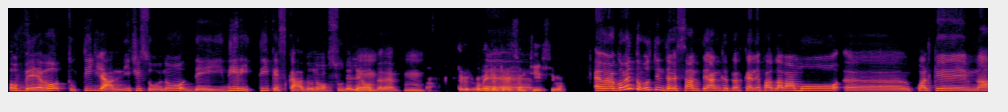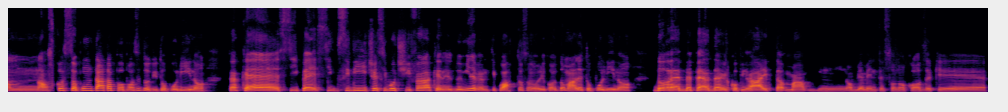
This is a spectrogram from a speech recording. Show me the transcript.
ovvero tutti gli anni ci sono dei diritti che scadono su delle Mm. opere. Mm. Argomento Eh, interessantissimo. È un argomento molto interessante anche perché ne parlavamo eh, qualche una, una scorsa puntata a proposito di Topolino, perché si, pe- si- si dice, si vocifera che nel 2024, se non ricordo male, Topolino dovrebbe perdere il copyright, ma mh, ovviamente sono cose che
